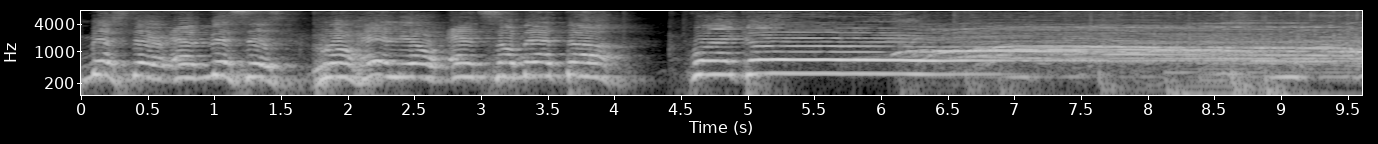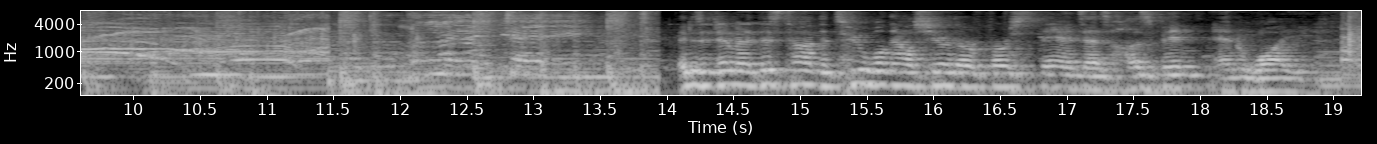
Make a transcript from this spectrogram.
Mr. and Mrs. Rogelio and Samantha Franco! Ladies and gentlemen, at this time, the two will now share their first dance as husband and wife.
